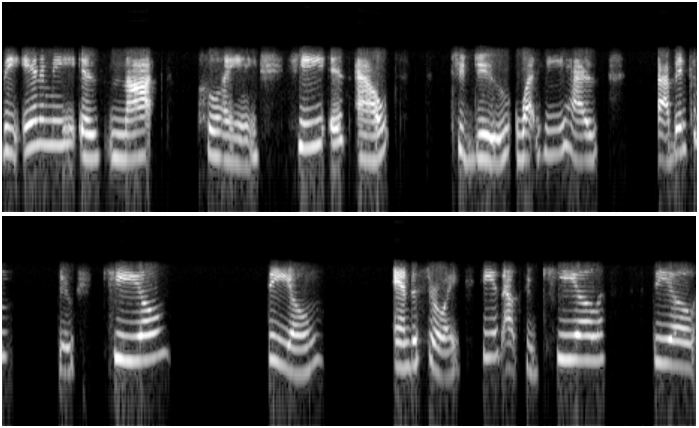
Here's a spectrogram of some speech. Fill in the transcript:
The enemy is not playing, he is out to do what he has uh, been committed to kill, steal, and destroy. He is out to kill, steal,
